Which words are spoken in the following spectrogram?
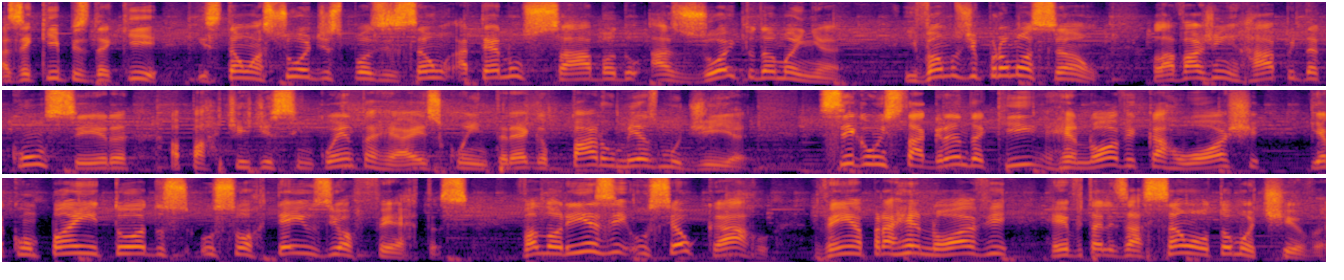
As equipes daqui estão à sua disposição até no sábado às 8 da manhã. E vamos de promoção. Lavagem rápida com cera a partir de 50 reais com entrega para o mesmo dia. Siga o Instagram daqui, Renove Car Wash e acompanhe todos os sorteios e ofertas. Valorize o seu carro. Venha para Renove Revitalização Automotiva.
